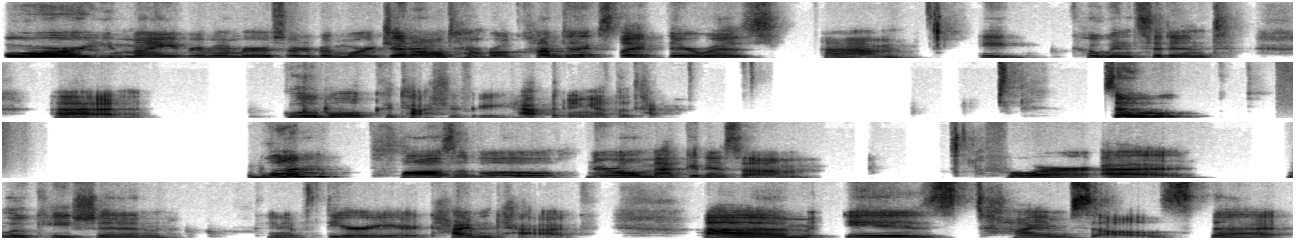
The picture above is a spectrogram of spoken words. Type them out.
or you might remember sort of a more general temporal context, like there was um, a coincident uh, global catastrophe happening at the time. So one plausible neural mechanism for a location kind of theory or time tag um, is time cells that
